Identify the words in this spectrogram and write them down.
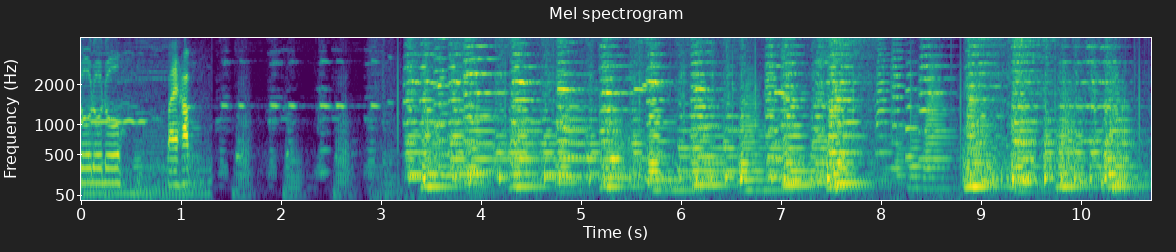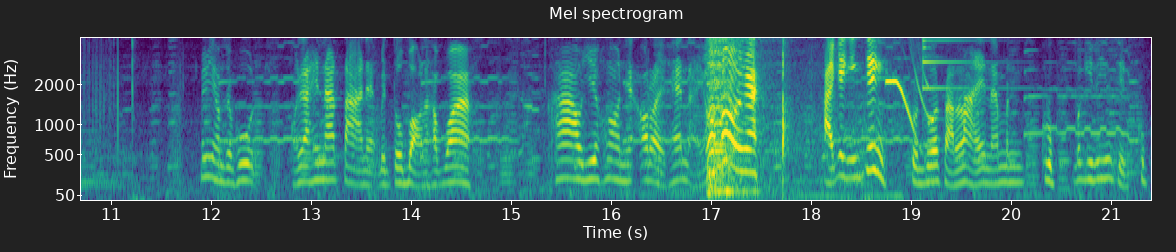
ดูดูดูไปครับไม่มีคำจะพูด ขออนุญาตให้หน้าตาเนี่ยเป็นตัวบอกนะครับว่า ข้าวยี่ห้อเนี้ยอร่อยแค่ไหน โอ้โหไงขายเก่งจริง ส่วนตัวสาหร่ายนะมันกรุบเมื่อกี้ได้ยินเสียงกรุบ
